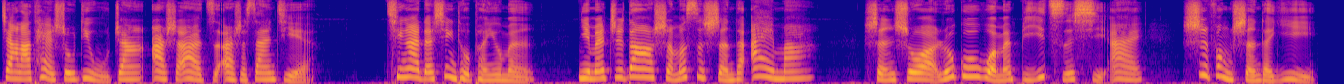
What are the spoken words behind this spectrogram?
加拉太书第五章二十二至二十三节。亲爱的信徒朋友们，你们知道什么是神的爱吗？神说：“如果我们彼此喜爱，侍奉神的意，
